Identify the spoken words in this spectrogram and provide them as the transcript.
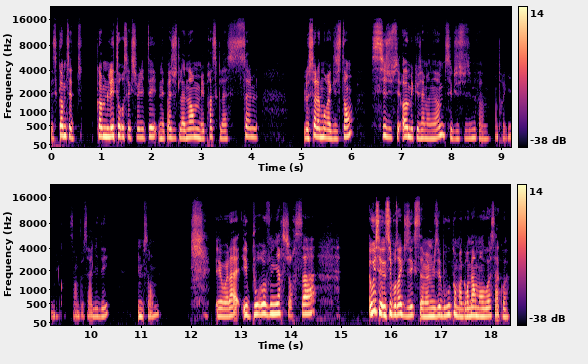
C'est comme, cette, comme l'hétérosexualité n'est pas juste la norme, mais presque la seule, le seul amour existant. Si je suis homme et que j'aime un homme, c'est que je suis une femme, entre guillemets. C'est un peu ça l'idée, il me semble. Et voilà. Et pour revenir sur ça, oui, c'est aussi pour ça que je disais que ça m'amusait beaucoup quand ma grand-mère m'envoie ça, quoi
